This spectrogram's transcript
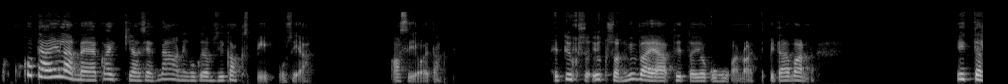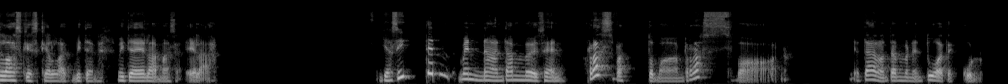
koko tämä elämä ja kaikki asiat, nämä on niin kuin kaksipiippusia asioita. Et yksi, yksi on hyvä ja sitten on joku huono, että pitää vaan itse laskeskella, että miten, miten elämänsä elää. Ja sitten mennään tämmöiseen rasvattomaan rasvaan. Ja täällä on tämmöinen tuote kuin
